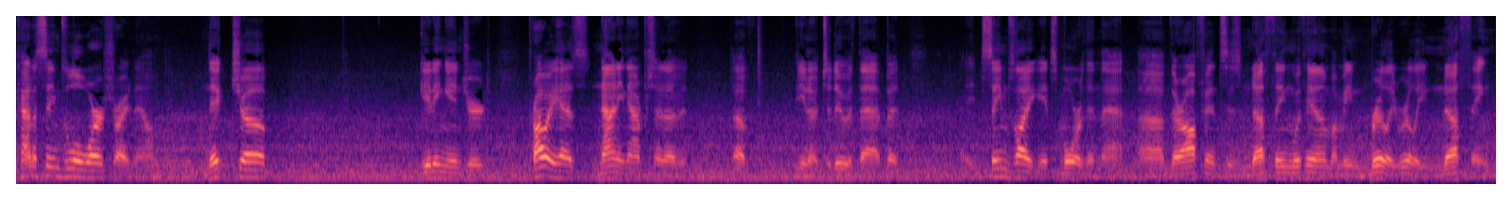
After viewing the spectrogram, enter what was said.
kind of seems a little worse right now. Nick Chubb getting injured probably has 99% of it of you know to do with that, but it seems like it's more than that. Uh, their offense is nothing with him. I mean, really, really nothing.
